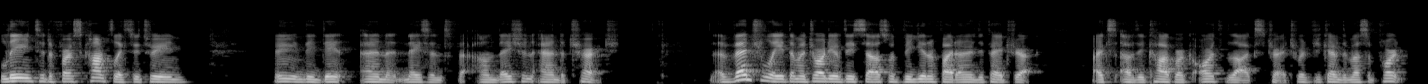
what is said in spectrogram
leading to the first conflicts between the nascent foundation and the church. Eventually, the majority of these cells would be unified under the patriarchs of the Cogwork Orthodox Church, which became the most important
